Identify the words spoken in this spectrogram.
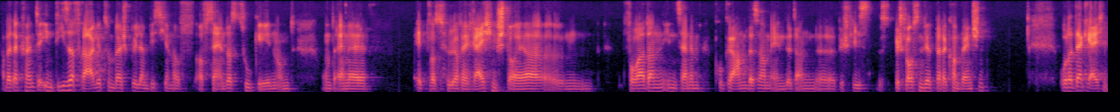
aber der könnte in dieser Frage zum Beispiel ein bisschen auf, auf Sanders zugehen und, und eine etwas höhere Reichensteuer ähm, fordern in seinem Programm, das am Ende dann äh, beschließt, beschlossen wird bei der Convention oder dergleichen.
